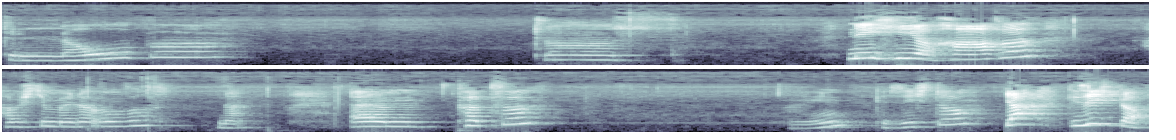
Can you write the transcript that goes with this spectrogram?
glaube, dass. Nee, hier, Haare. Habe ich dir mal da irgendwas? Nein. Ähm, Köpfe. Nein, Gesichter? Ja, Gesichter.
